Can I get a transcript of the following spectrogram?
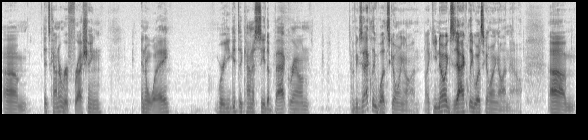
um, it's kind of refreshing in a way where you get to kind of see the background of exactly what's going on. Like, you know exactly what's going on now. Um,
